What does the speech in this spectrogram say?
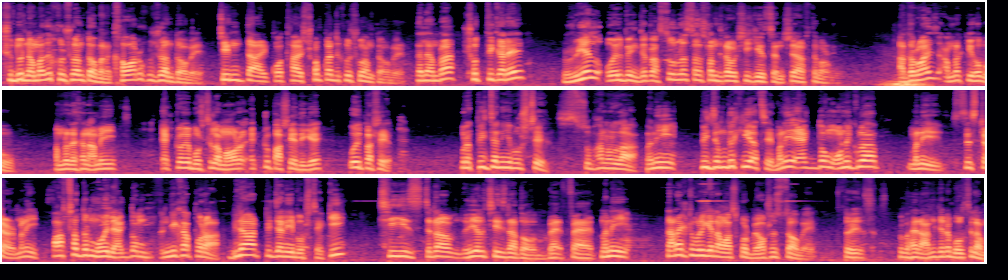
শুধু নামাজে খুশি আনতে হবে না, খাওয়ারও খুশি আনতে হবে। চিন্তায়, কথায়, সব কাজে খুশি আনতে হবে। তাহলে আমরা সত্যিকারে রিয়েল ওয়েলবিং যেটা রাসুল্লাহ আসলাম যেটা আমাকে শিখিয়েছেন সে আসতে পারব। আদারওয়াইজ আমরা কি হব? আমরা দেখেন, আমি একটু আগে বসছিলাম, আমার একটু পাশে এদিকে, ওই পাশে। পুরো পিজ্জা নিয়ে বসছে, সুবহানাল্লাহ। মানে পিজ্জার মধ্যে কি আছে? মানে একদম অনেকগুলা মানে সিস্টার মানে পাঁচ সাতজন মহিলা একদম নিকা পরা বিরাট পিজ্জা নিয়ে বসছে। কি? চিজ যেটা রিয়েল চিজ না তো ফ্যাট মানে তারা একটু পরে গিয়ে নামাজ পড়বে, অসুস্থ হবে। তো তো ভাই আমি যেটা বলছিলাম,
